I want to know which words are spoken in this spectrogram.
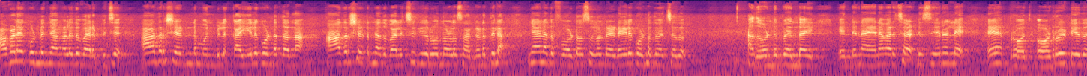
അവളെ കൊണ്ട് ഞങ്ങളിത് വരപ്പിച്ച് ആദർശേട്ടന്റെ മുൻപിൽ കയ്യിൽ കൊണ്ടു തന്ന ആദർശേട്ടൻ അത് വലിച്ചു കീറുമെന്നുള്ള സങ്കടത്തിലാണ് ഞാനത് ഫോട്ടോസുകളുടെ ഇടയിൽ കൊണ്ടുവന്ന് വെച്ചത്. അതുകൊണ്ട് ഇപ്പോൾ എന്തായി? എന്റെ നയന വരച്ച ഡിസൈനല്ലേ ഏ പ്രോ ഓർഡർ കിട്ടിയത്.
